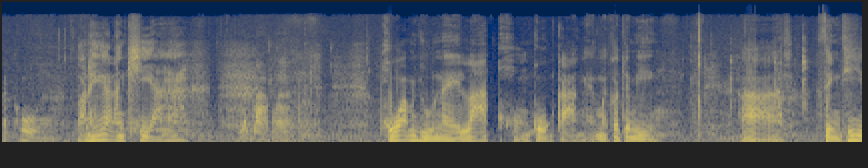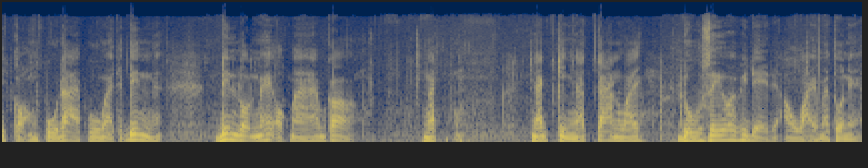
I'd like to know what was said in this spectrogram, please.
สักครู่นะตอนนี้กำลังเคลียร์ฮะ ลำบากมาก เพราะว่ามันอยู่ในรากของโกงกลางไงมันก็จะมีอ่าสิ่งที่ยึดเกาะของปูได้ปูมันอาจจะดิ้นนะดิ้นรนไม่ให้ออกมาฮะมันก็งัดงัดกิ่งงัดก้านไว้ ดูซิว่าพี่เดชเอาไหวไหมาตัวเนี้ย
